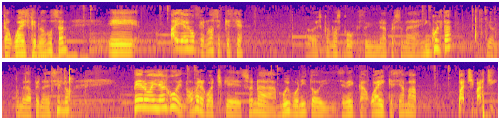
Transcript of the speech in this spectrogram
kawaiis que nos gustan, eh, hay algo que no sé qué sea. Lo desconozco porque soy una persona inculta. yo- no me da pena decirlo. Pero hay algo en Overwatch que suena muy bonito y se ve kawaii que se llama Pachimarchi.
